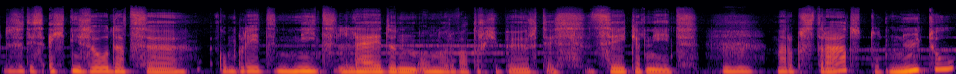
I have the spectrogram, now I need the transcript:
Dus het is echt niet zo dat ze compleet niet lijden onder wat er gebeurd is. Zeker niet. Maar op straat, tot nu toe,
